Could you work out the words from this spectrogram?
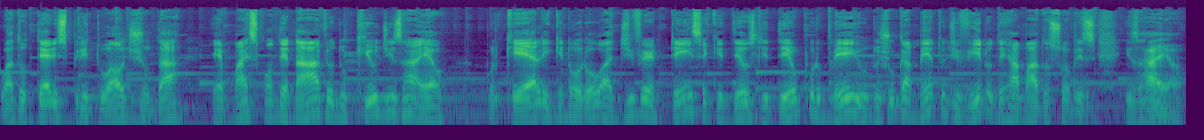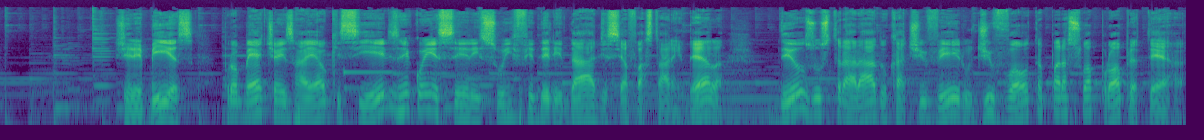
O adultério espiritual de Judá é mais condenável do que o de Israel, porque ela ignorou a advertência que Deus lhe deu por meio do julgamento divino derramado sobre Israel. Jeremias promete a Israel que, se eles reconhecerem sua infidelidade e se afastarem dela, Deus os trará do cativeiro de volta para sua própria terra.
